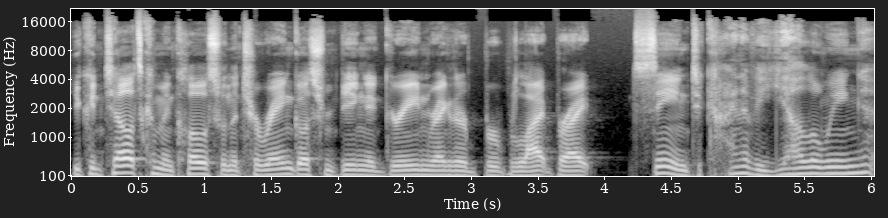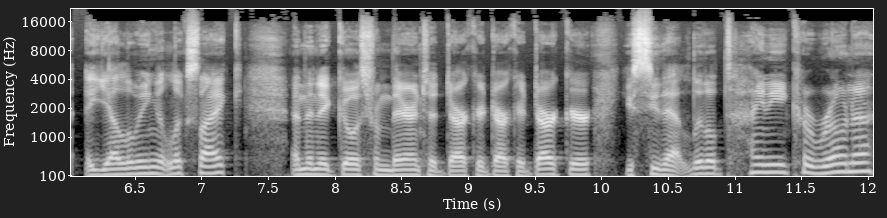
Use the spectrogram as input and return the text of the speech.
you can tell it's coming close when the terrain goes from being a green, regular, light, bright scene to kind of a yellowing, a yellowing it looks like, and then it goes from there into darker, darker, darker. You see that little tiny corona,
